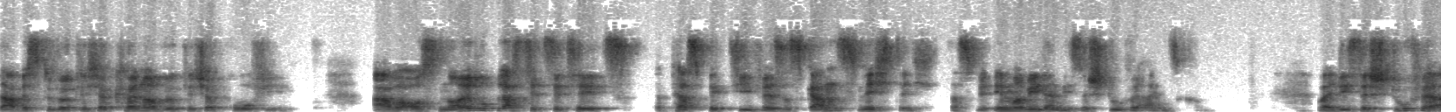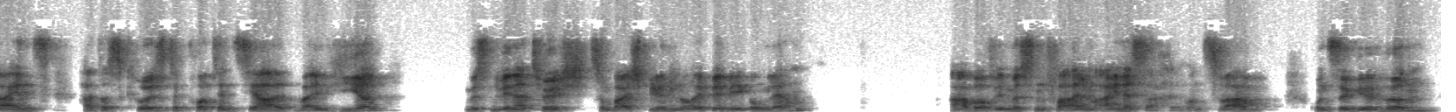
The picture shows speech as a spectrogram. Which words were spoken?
Da bist du wirklicher Könner, wirklicher Profi. Aber aus Neuroplastizitätsperspektive ist es ganz wichtig, dass wir immer wieder in diese Stufe eins kommen weil diese Stufe eins hat das größte Potenzial, weil hier müssen wir natürlich zum Beispiel eine neue Bewegung lernen, aber wir müssen vor allem eine Sache, und zwar unser Gehirn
